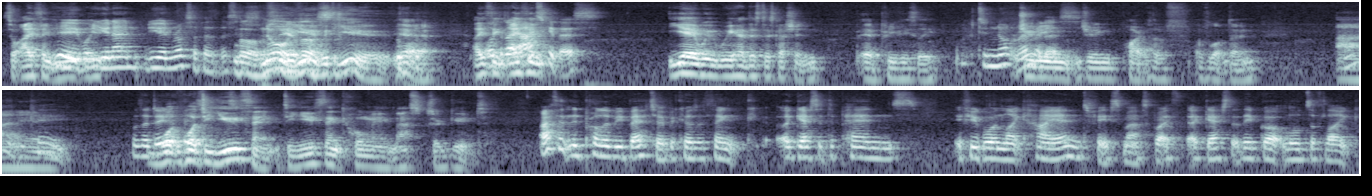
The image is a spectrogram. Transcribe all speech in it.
So I think Who? you, what you and you and Russ have had this? No. no, you us. with you, yeah. I well, think did I, I ask you this? yeah, we, we had this discussion uh, previously I do not remember during this. during parts of, of lockdown. Ah, And okay. Was I what what do you think? Do you think homemade masks are good? I think they'd probably be better because I think I guess it depends if you're going like high end face mask, but I, th- I guess that they've got loads of like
